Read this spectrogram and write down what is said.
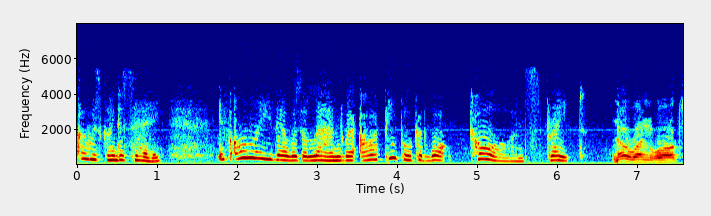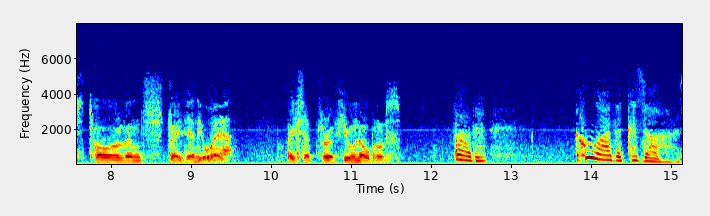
I was going to say, if only there was a land where our people could walk tall and straight. No one walks tall and straight anywhere, except for a few nobles. Father, who are the Khazars?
